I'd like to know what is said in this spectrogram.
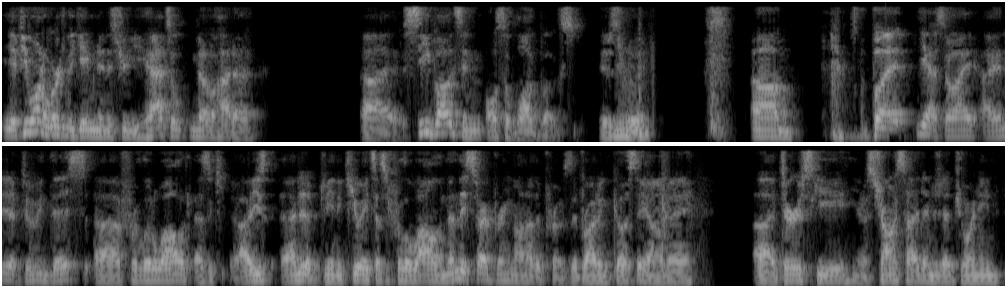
if you want to work in the gaming industry, you have to know how to uh, see bugs and also log bugs. It is really important. Um, but yeah, so I, I ended up doing this uh, for a little while as a I, used, I ended up being a QA tester for a little while, and then they started bringing on other pros. They brought in Ghost Ayame, uh, Dursky, you know, Strongside ended up joining,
